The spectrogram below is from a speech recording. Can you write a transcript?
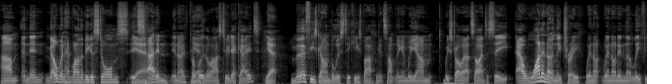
Um, and then Melbourne had one of the biggest storms it's Yeah. had in you know probably Yeah. the last two decades. yeah, Murphy's going ballistic. He's barking at something, and we um we stroll outside to see our one and only tree. We're not we're not in the leafy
